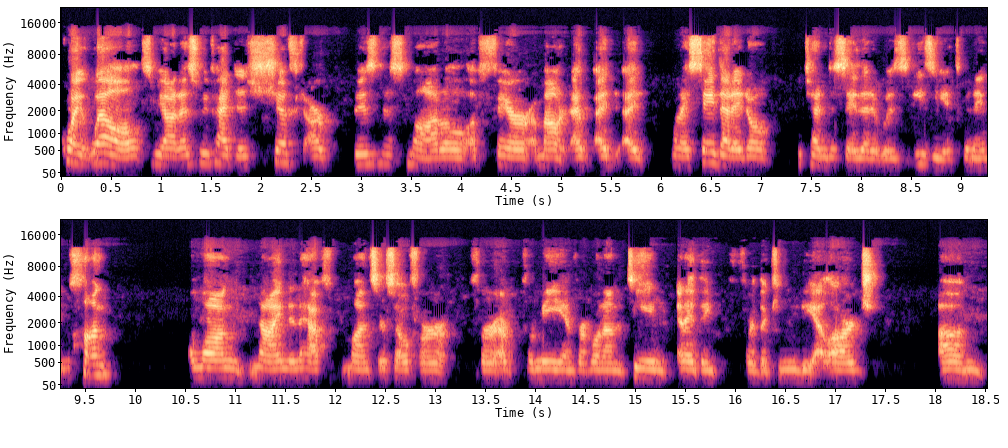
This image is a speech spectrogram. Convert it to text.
quite well, to be honest. We've had to shift our business model a fair amount. I, I, I, when I say that, I don't pretend to say that it was easy. It's been a long, a long nine and a half months or so for for for me and for everyone on the team, and I think for the community at large. Um,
